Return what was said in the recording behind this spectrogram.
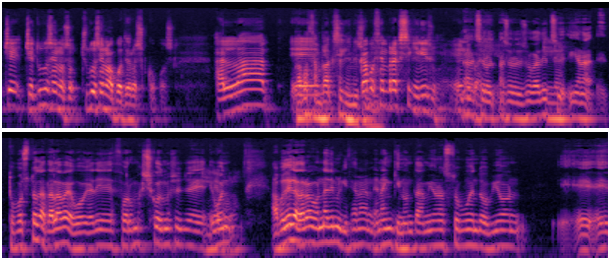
και, και τούτος είναι, ο σο- τούτος είναι ο απότερος σκόπος. Αλλά... ε, Κάπως θα πρέπει να ξεκινήσουμε. Κάπως θα πρέπει να ξεκινήσουμε. Ε, Να δεν σε, ρω- υπάρχει. να σε ρωτήσω κάτι έτσι, Ναι. για να, το πώς το κατάλαβα εγώ, γιατί θεωρούμε και κόσμος και Ναι, εγώ, ναι. από ό,τι κατάλαβα μπορεί να δημιουργηθεί έναν, έναν κοινό ταμείο, να το πούμε, το οποίο ε, ε, ε,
